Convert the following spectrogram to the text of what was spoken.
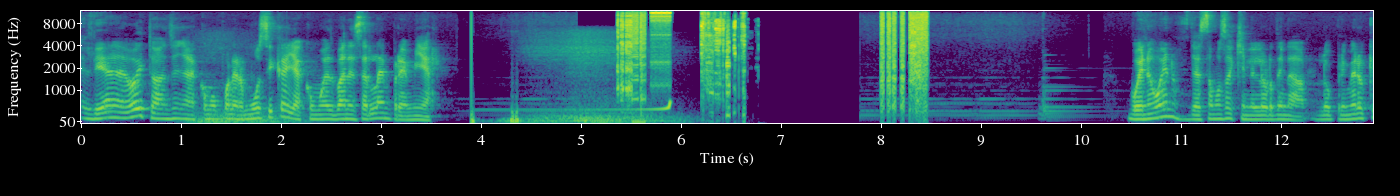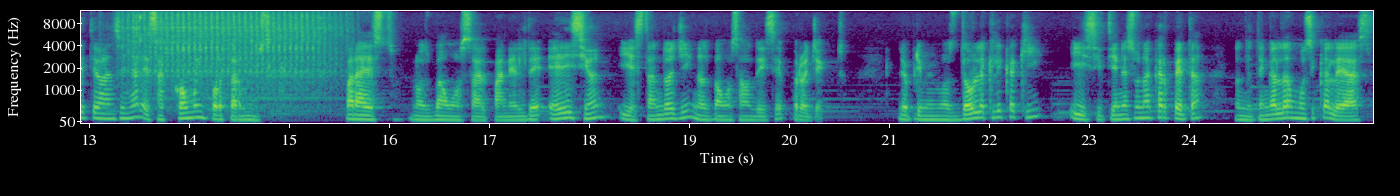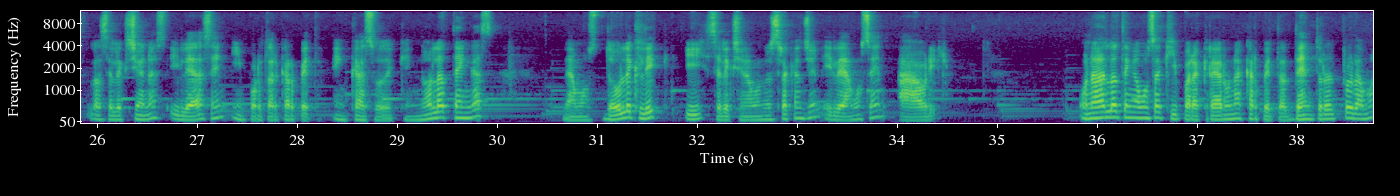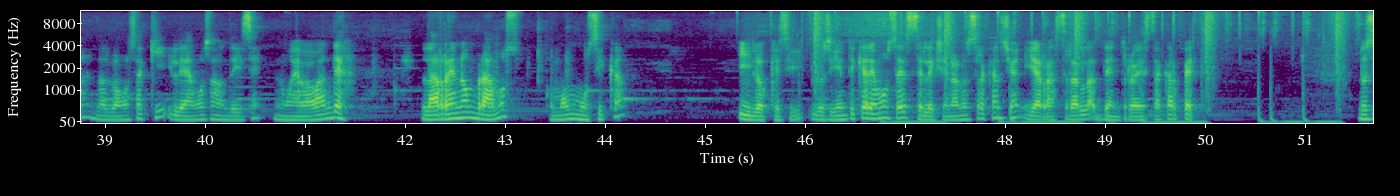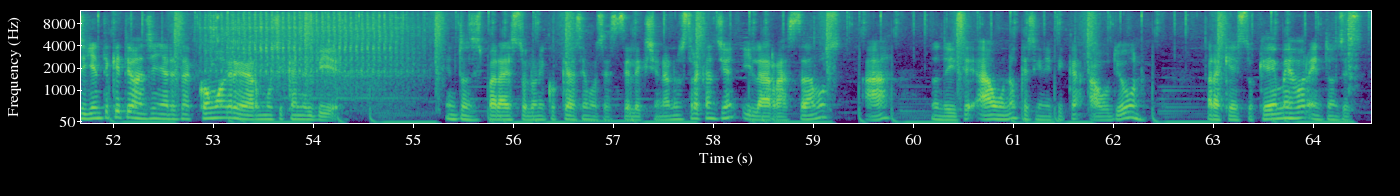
El día de hoy te voy a enseñar cómo poner música y a cómo desvanecerla en Premiere. Bueno, bueno, ya estamos aquí en el ordenador. Lo primero que te voy a enseñar es a cómo importar música. Para esto nos vamos al panel de edición y estando allí nos vamos a donde dice proyecto. Le oprimimos doble clic aquí y si tienes una carpeta donde tengas la música le das, la seleccionas y le das en importar carpeta. En caso de que no la tengas, le damos doble clic y seleccionamos nuestra canción y le damos en abrir. Una vez la tengamos aquí para crear una carpeta dentro del programa, nos vamos aquí y le damos a donde dice nueva bandeja. La renombramos como música y lo, que, lo siguiente que haremos es seleccionar nuestra canción y arrastrarla dentro de esta carpeta. Lo siguiente que te va a enseñar es a cómo agregar música en el video. Entonces para esto lo único que hacemos es seleccionar nuestra canción y la arrastramos a donde dice A1 que significa audio 1. Para que esto quede mejor entonces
